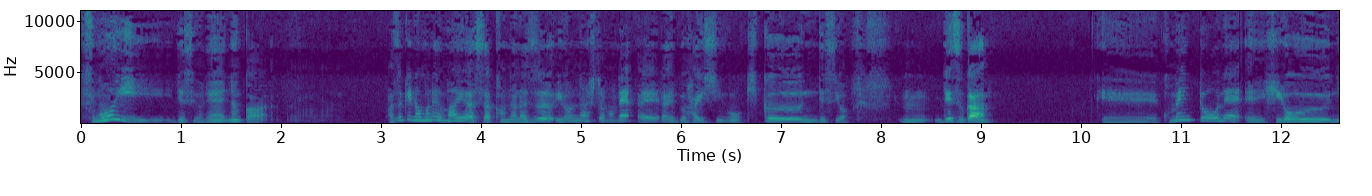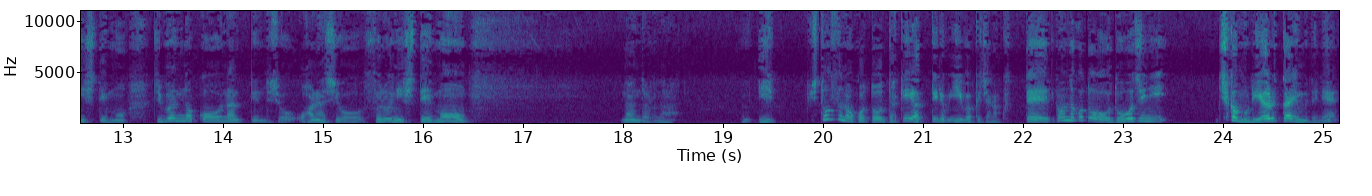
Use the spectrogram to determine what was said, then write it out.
すごいですよね。なんか、あずきのもね、毎朝必ずいろんな人のね、え、ライブ配信を聞くんですよ。うん、ですが、えー、コメントをね、えー、拾うにしても、自分のこう、なんて言うんでしょう、お話をするにしても、なんだろうな、い一つのことだけやっていればいいわけじゃなくて、いろんなことを同時に、しかもリアルタイムでね、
